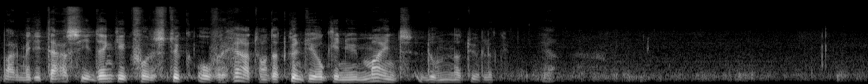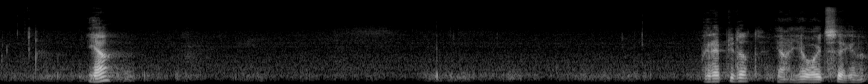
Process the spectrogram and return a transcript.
waar meditatie, denk ik, voor een stuk over gaat. Want dat kunt u ook in uw mind doen, natuurlijk. Ja? ja? Begrijpt u dat? Ja, je wou iets zeggen. Het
